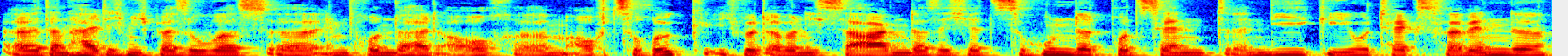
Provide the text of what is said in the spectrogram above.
äh, dann halte ich mich bei sowas äh, im Grunde halt auch, ähm, auch zurück. Ich würde aber nicht sagen, dass ich jetzt zu 100 Prozent äh, nie Geotext verwende,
